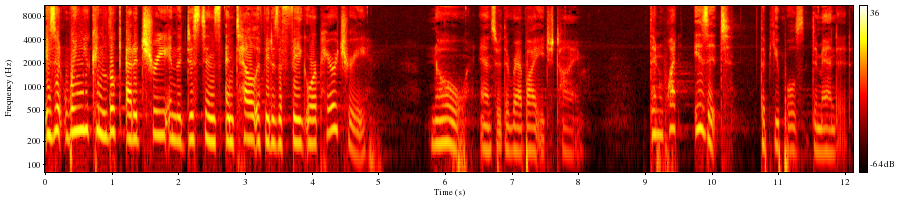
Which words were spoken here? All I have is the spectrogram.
Is it when you can look at a tree in the distance and tell if it is a fig or a pear tree? No, answered the rabbi each time. Then what is it? the pupils demanded.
